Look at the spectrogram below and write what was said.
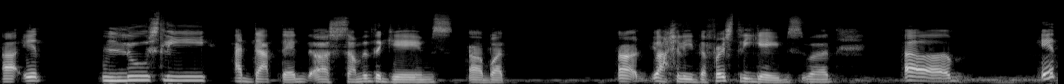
Uh, it loosely adapted uh, some of the games uh, but uh, actually the first three games but uh, it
